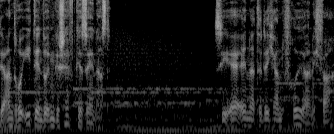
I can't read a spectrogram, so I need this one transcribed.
Der Android, den du im Geschäft gesehen hast. Sie erinnerte dich an früher, nicht wahr?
